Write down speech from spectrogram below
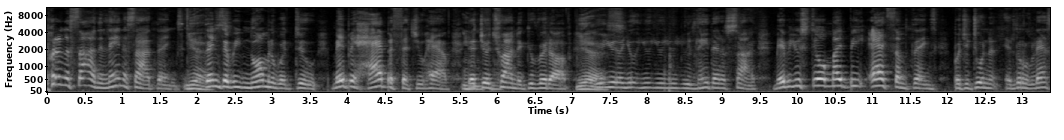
putting aside and laying aside things. Yes. Things that we normally would do. Maybe habits that you have that you're trying to get rid of. Mm-hmm. Yes. You, you, you, you, you, you lay that aside. Maybe you still might be at some things, but you're doing a little less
